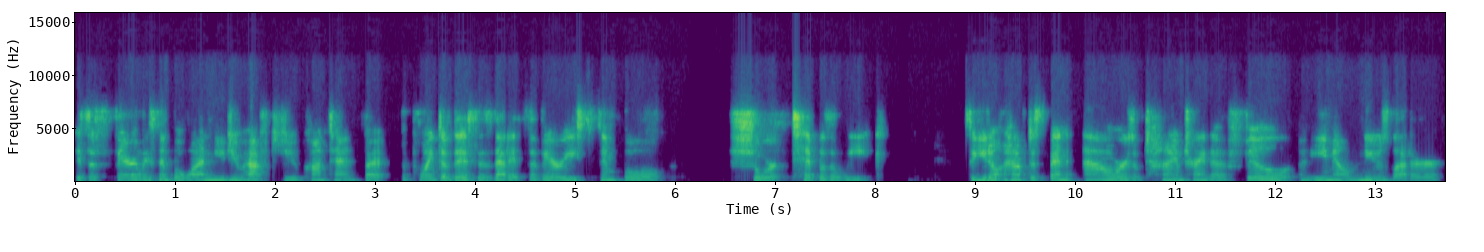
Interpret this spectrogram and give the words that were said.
it's a fairly simple one. You do have to do content, but the point of this is that it's a very simple, short tip of the week. So you don't have to spend hours of time trying to fill an email newsletter.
